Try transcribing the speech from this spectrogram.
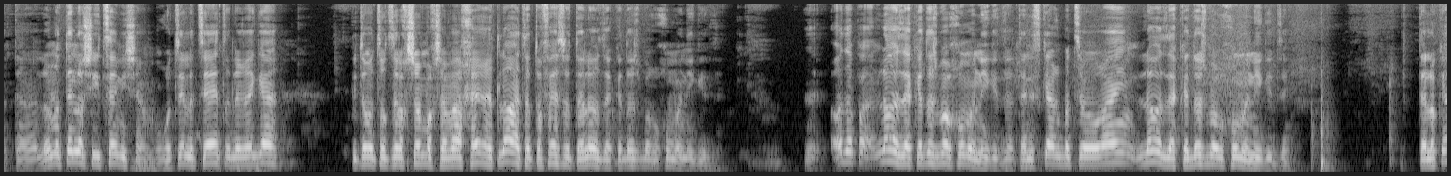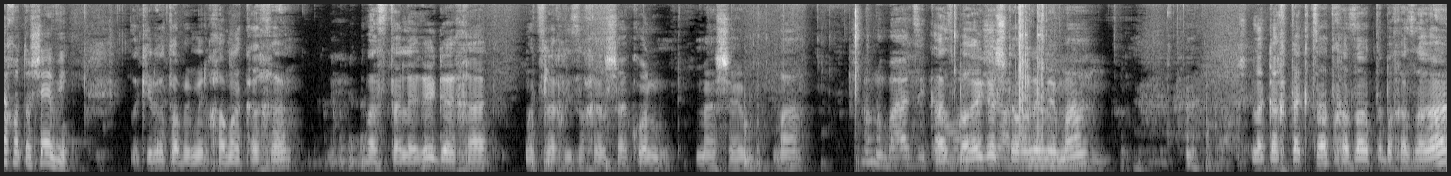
אתה לא נותן לו שיצא משם. הוא רוצה לצאת לרגע, פתאום אתה רוצה לחשוב מחשבה אחרת, לא, אתה תופס אותה, לא, זה הקדוש ברוך הוא מנהיג את זה. עוד פעם, לא, זה הקדוש ברוך הוא מנהיג את זה. אתה נזכר בצהריים, לא, זה הקדוש ברוך הוא מנהיג את זה. אתה לוקח אותו שבי. זה כאילו אתה במלחמה ככה, ואז אתה לרגע אחד מצליח להיזכר שהכל מהשם, מה? יש לנו בעיית זיכרון. אז ברגע. שאתה עולה למה, לקחת קצת, חזרת בחזרה,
